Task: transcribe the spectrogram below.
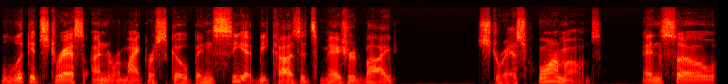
look at stress under a microscope and see it because it's measured by stress hormones. And so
